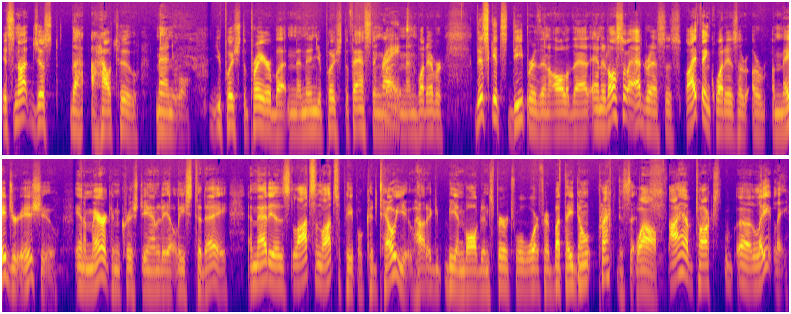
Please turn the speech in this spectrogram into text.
It's not just the a how-to manual. You push the prayer button and then you push the fasting button and whatever. This gets deeper than all of that, and it also addresses, I think, what is a, a, a major issue in American Christianity, at least today, and that is lots and lots of people could tell you how to be involved in spiritual warfare, but they don't practice it. Wow. I have talks uh, lately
